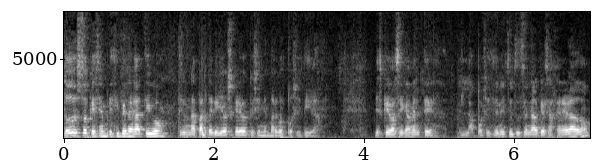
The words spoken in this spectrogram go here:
todo esto que es en principio negativo tiene una parte que yo creo que sin embargo es positiva. Y es que básicamente la posición institucional que se ha generado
